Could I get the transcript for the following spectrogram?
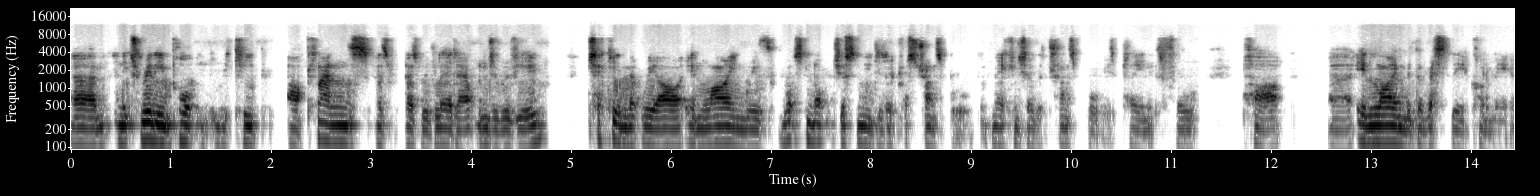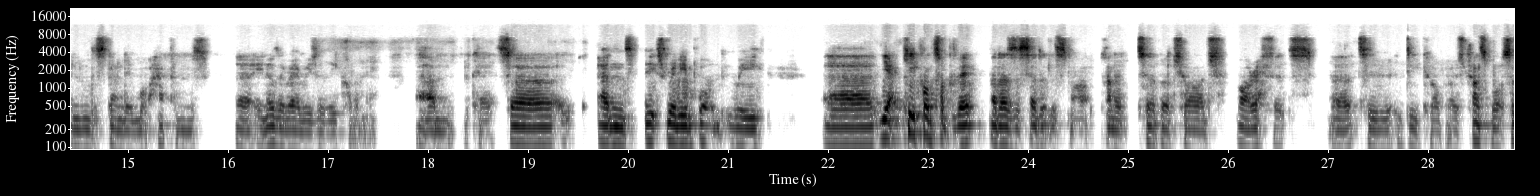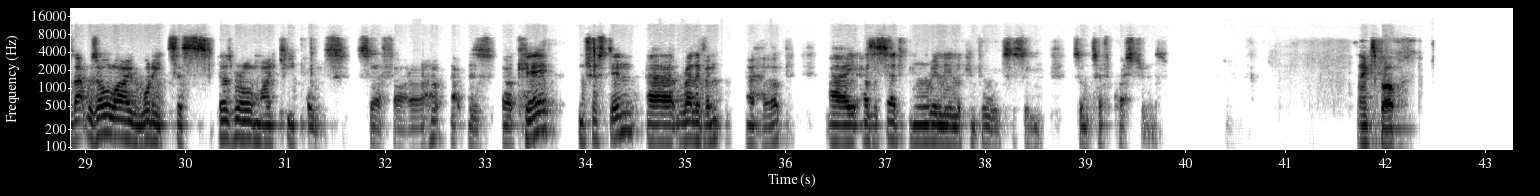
um, and it's really important that we keep our plans as as we've laid out under review checking that we are in line with what's not just needed across transport, but making sure that transport is playing its full part uh, in line with the rest of the economy and understanding what happens uh, in other areas of the economy. Um, okay, so and it's really important that we, uh, yeah, keep on top of it. But as I said at the start, kind of turbocharge our efforts uh, to decarbonise transport. So that was all I wanted to. Those were all my key points so far. I hope that was okay, interesting, uh, relevant. I hope. I, as I said, I'm really looking forward to some some tough questions. Thanks, Bob.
